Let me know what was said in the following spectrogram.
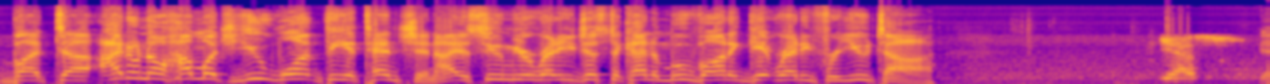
But uh, I don't know how much you want the attention. I assume you're ready just to kind of move on and get ready for Utah. Yes.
